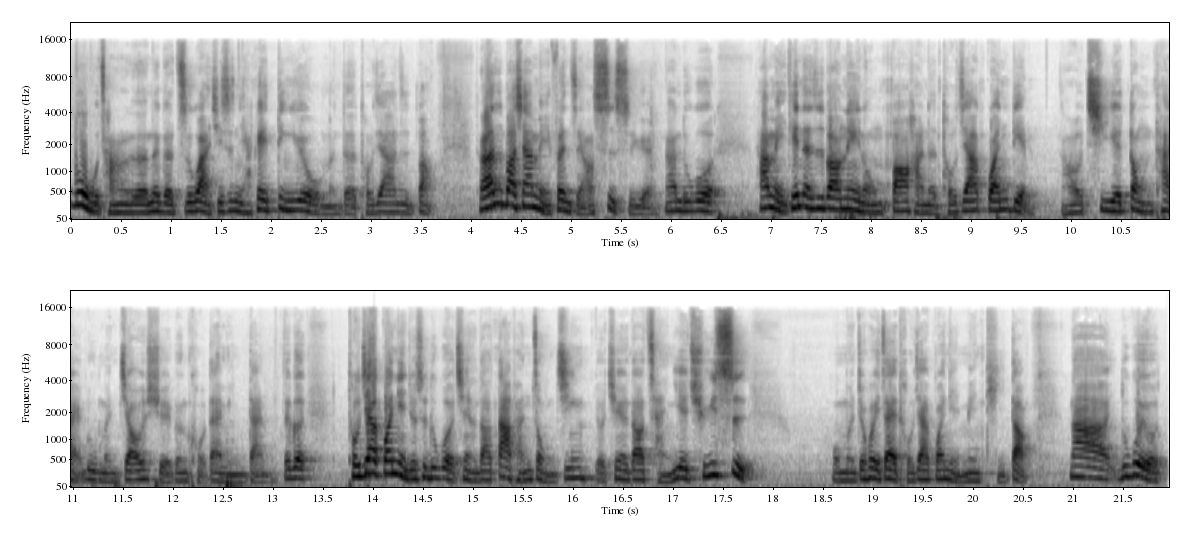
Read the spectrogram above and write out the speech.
卧虎藏龙的那个之外，其实你还可以订阅我们的投家日报。投家日报现在每份只要四十元。那如果它每天的日报内容包含了头家观点，然后企业动态、入门教学跟口袋名单，这个。投家观点就是，如果牵扯到大盘总经，有牵扯到产业趋势，我们就会在投家观点里面提到。那如果有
